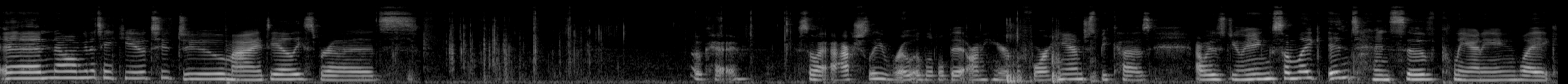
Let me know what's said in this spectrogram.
And now I'm gonna take you to do my daily spreads. Okay. So I actually wrote a little bit on here beforehand just because I was doing some like intensive planning. Like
